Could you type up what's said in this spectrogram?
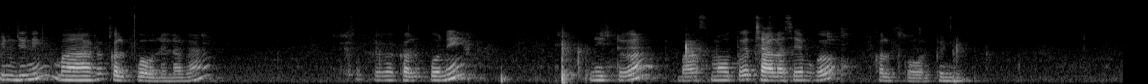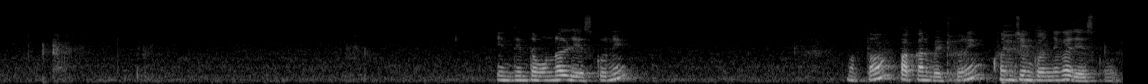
పిండిని బాగా కలుపుకోవాలి ఇలాగా. చక్కగా కలుపుకొని నీట్గా బాగా స్మూత్గా చాలాసేపు కలుపుకోవాలి పిండిని. ఇంత ఇంత ఉండలు చేసుకొని మొత్తం పక్కన పెట్టుకొని కొంచెం కొంచెంగా చేసుకోవాలి.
